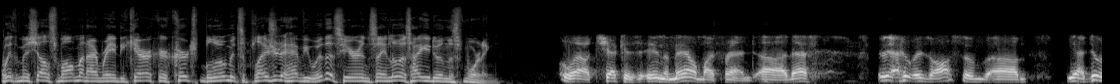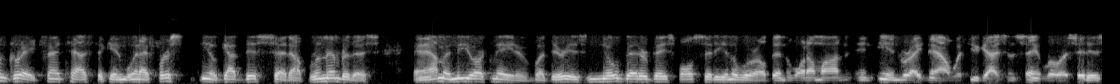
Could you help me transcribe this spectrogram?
With Michelle Smallman, I'm Randy Karraker. Curt Bloom, it's a pleasure to have you with us here in St. Louis. How are you doing this morning? Well, check is in the mail, my friend. Uh, that's it was awesome. Um, yeah, doing great, fantastic. And when I first, you know, got this set up, remember this. And I'm a New York native, but there is no better baseball city in the world than the one I'm on in, in right now with you guys in St. Louis. It is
